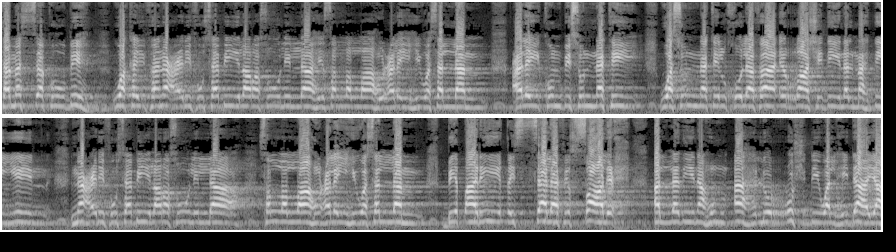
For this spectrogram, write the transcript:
تمسكوا به وكيف نعرف سبيل رسول الله صلى الله عليه وسلم؟ عليكم بسنتي وسنة الخلفاء الراشدين المهديين. نعرف سبيل رسول الله صلى الله عليه وسلم بطريق السلف الصالح الذين هم أهل الرشد والهداية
